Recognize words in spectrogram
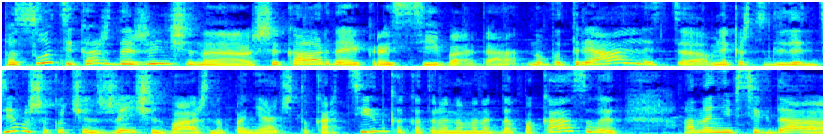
по сути, каждая женщина шикарная и красивая, да? Но вот реальность, э, мне кажется, для девушек очень женщин важно понять, что картинка, которую нам иногда показывает, она не всегда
